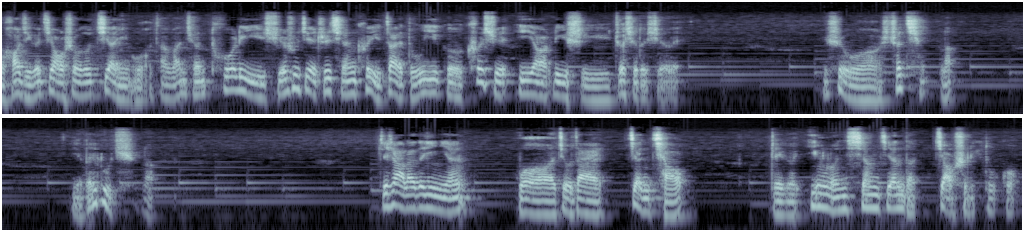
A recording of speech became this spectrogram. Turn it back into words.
有好几个教授都建议我在完全脱离学术界之前，可以再读一个科学、医药、历史与哲学的学位。于是我申请了，也被录取了。接下来的一年，我就在剑桥这个英伦相间的教室里度过。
